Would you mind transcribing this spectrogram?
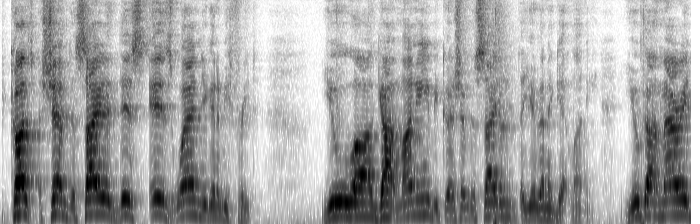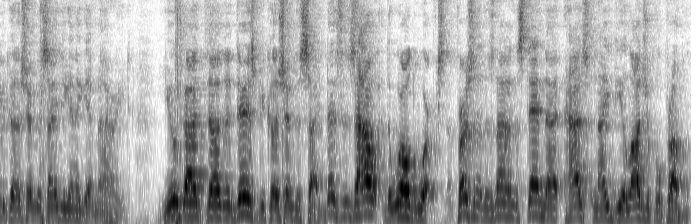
Because Hashem decided this is when you're going to be freed. You uh, got money because Hashem decided that you're going to get money. You got married because Hashem decided you're going to get married. You got uh, the this because Hashem decided. This is how the world works. And a person that does not understand that has an ideological problem.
